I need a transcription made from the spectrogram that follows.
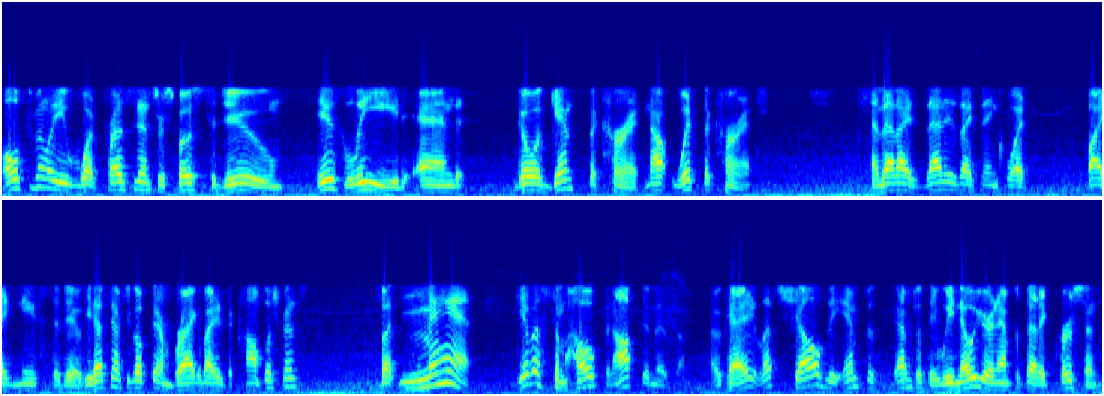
ultimately what presidents are supposed to do is lead and go against the current, not with the current. And that is, that is I think, what Biden needs to do. He doesn't have to go up there and brag about his accomplishments, but man, give us some hope and optimism. Okay, let's shelve the empathy. We know you're an empathetic person,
